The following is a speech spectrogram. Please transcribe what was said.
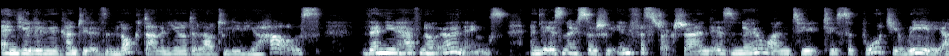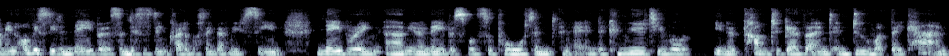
and you're living in a country that is in lockdown and you're not allowed to leave your house, then you have no earnings and there's no social infrastructure and there's no one to, to support you really. I mean, obviously the neighbors, and this is the incredible thing that we've seen, neighboring, um, you know, neighbors will support and, and, and the community will, you know, come together and, and do what they can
